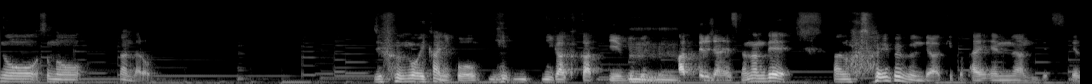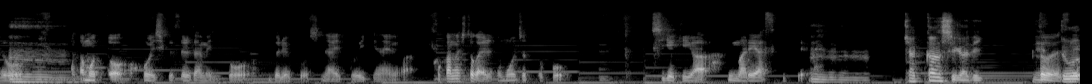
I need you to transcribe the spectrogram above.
の、その、なんだろう。自分をいかにこう、に磨くかっていう部分うんうんで合ってるじゃないですか。なんで、あの、そういう部分では結構大変なんですけど、うんなんかもっと美味しくするためにこう、努力をしないといけないのが、他の人がいるともうちょっとこう、刺激が生まれやすくて、うん客観視ができ、ねそうですね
